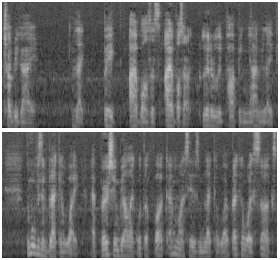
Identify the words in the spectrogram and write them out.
chubby guy, like big eyeballs. His eyeballs are like, literally popping out. Like the movie's in black and white. At first you'll be all like, "What the fuck? I don't want to see this in black and white. Black and white sucks."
